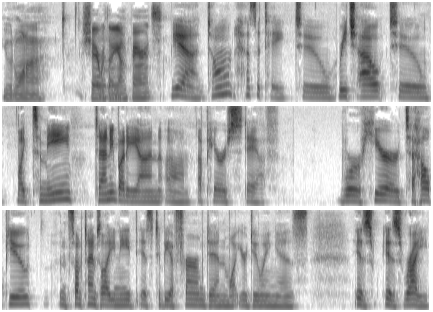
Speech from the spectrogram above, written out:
you would want to share with our young parents? Yeah, don't hesitate to reach out to, like, to me, to anybody on um, a parish staff. We're here to help you, and sometimes all you need is to be affirmed in what you're doing is is is right.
